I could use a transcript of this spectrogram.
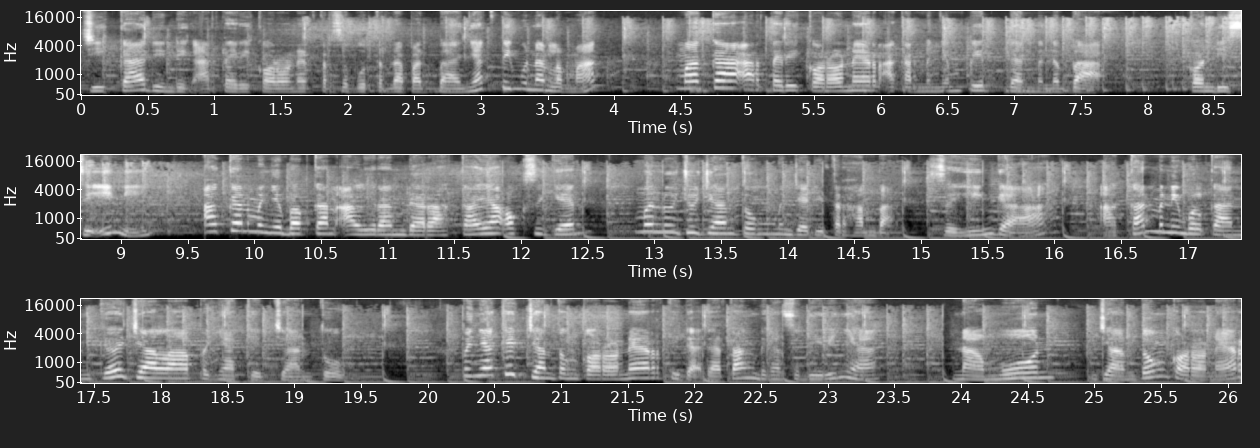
Jika dinding arteri koroner tersebut terdapat banyak timbunan lemak, maka arteri koroner akan menyempit dan menebal. Kondisi ini akan menyebabkan aliran darah kaya oksigen menuju jantung menjadi terhambat, sehingga akan menimbulkan gejala penyakit jantung. Penyakit jantung koroner tidak datang dengan sendirinya, namun jantung koroner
